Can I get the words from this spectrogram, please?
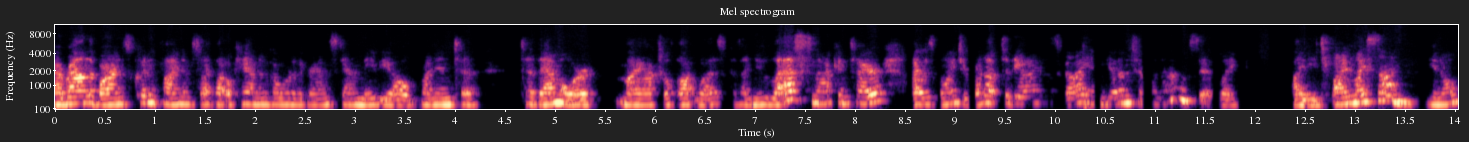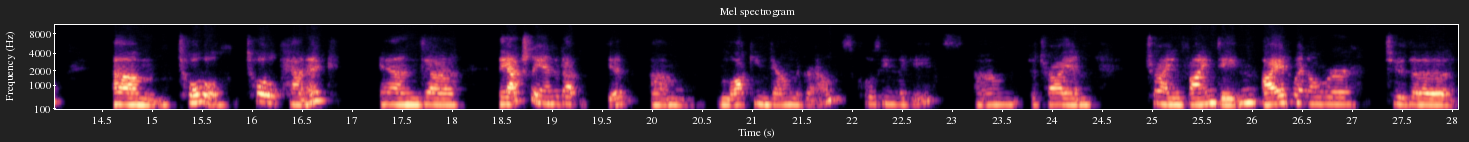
around the barns, couldn't find him. So I thought, okay, I'm going to go over to the grandstand. Maybe I'll run into to them. Or my actual thought was, because I knew Les McIntyre, I was going to run up to the eye in the sky and get him to announce it. Like, I need to find my son, you know. Um, total, total panic. And uh, they actually ended up did um, locking down the grounds, closing the gates um, to try and try and find Dayton. I had went over to the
